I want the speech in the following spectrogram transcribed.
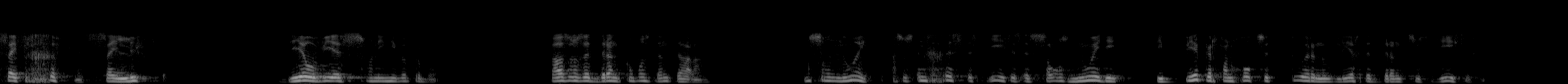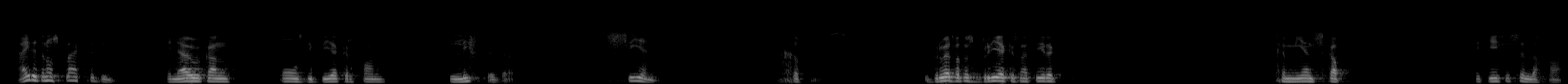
sy vergifnis, sy liefde deel wees van die nuwe verbond. So as ons dit drink, kom ons dink daaraan. Ons sal nooit, as ons in Christus Jesus is, sal ons nooit die die beker van God se toorn hoef leeg te drink soos Jesus nie. Hy het dit in ons plek gedoen. En nou kan ons die beker van liefde drink. Seën, gifnis. Die brood wat ons breek is natuurlik gemeenskap met Jesus se liggaam.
